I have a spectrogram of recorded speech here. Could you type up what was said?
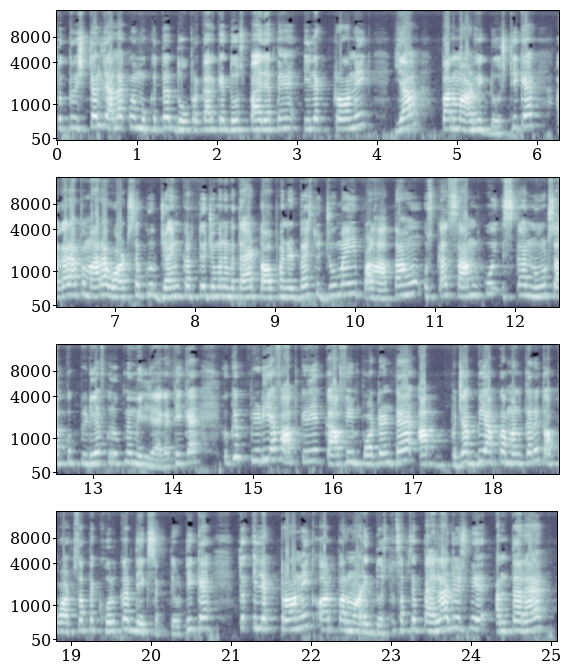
तो क्रिस्टल जालक में मुख्यतः दो प्रकार के दोष पाए जाते हैं इलेक्ट्रॉनिक या परमाणविक डोज ठीक है? अगर आप हमारा व्हाट्सएप ग्रुप ज्वाइन करते हो, जो मैंने बताया टॉप हंड्रेड बेस्ट तो जो मैं ये पढ़ाता हूँ, उसका शाम को इसका नोट्स आपको पीडीएफ के रूप में मिल जाएगा, ठीक है? क्योंकि पीडीएफ आपके लिए काफ़ी इंपॉर्टेंट है। आप जब भी आपका मन करे तो आप व्हाट्सएप पे खोलकर देख सकते हो, ठीक है? तो इलेक्ट्रॉनिक और परमाणविक दोष तो सबसे पहला जो इसमें अंतर है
